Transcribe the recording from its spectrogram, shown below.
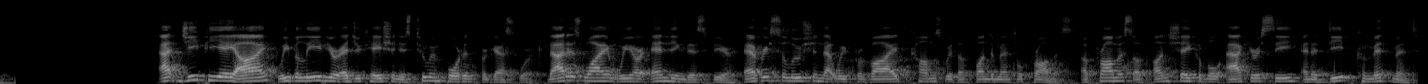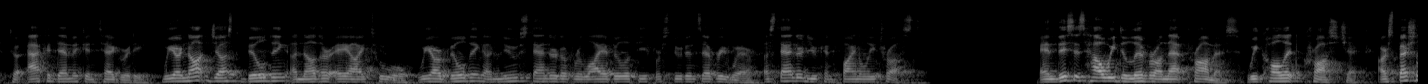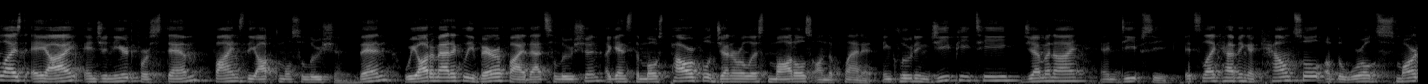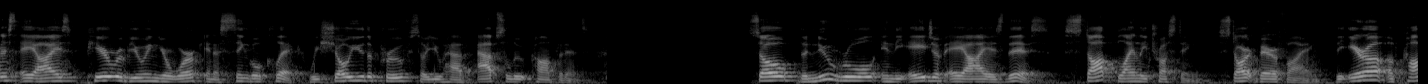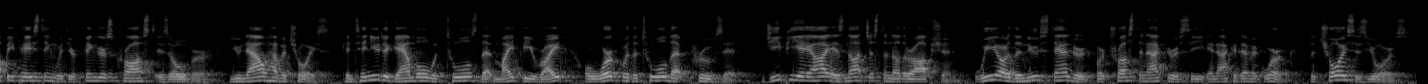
At GPAI, we believe your education is too important for guesswork. That is why we are ending this fear. Every solution that we provide comes with a fundamental promise a promise of unshakable accuracy and a deep commitment to academic integrity. We are not just building another AI tool, we are building a new standard of reliability for students everywhere, a standard you can finally trust. And this is how we deliver on that promise. We call it crosscheck. Our specialized AI, engineered for STEM, finds the optimal solution. Then, we automatically verify that solution against the most powerful generalist models on the planet, including GPT, Gemini, and DeepSeek. It's like having a council of the world's smartest AIs peer reviewing your work in a single click. We show you the proof so you have absolute confidence. So, the new rule in the age of AI is this stop blindly trusting, start verifying. The era of copy pasting with your fingers crossed is over. You now have a choice. Continue to gamble with tools that might be right, or work with a tool that proves it. GPAI is not just another option. We are the new standard for trust and accuracy in academic work. The choice is yours.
